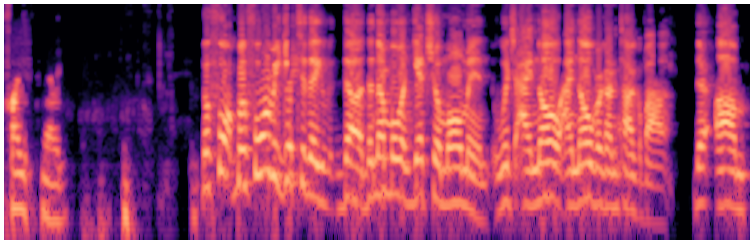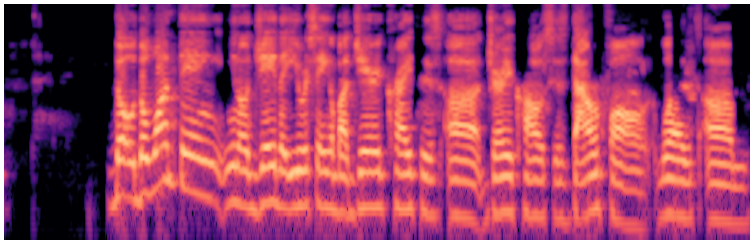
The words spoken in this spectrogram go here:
price tag. Before before we get to the, the the number one get your moment, which I know I know we're gonna talk about. The um the the one thing, you know, Jay, that you were saying about Jerry Krause's uh Jerry Krause's downfall was um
